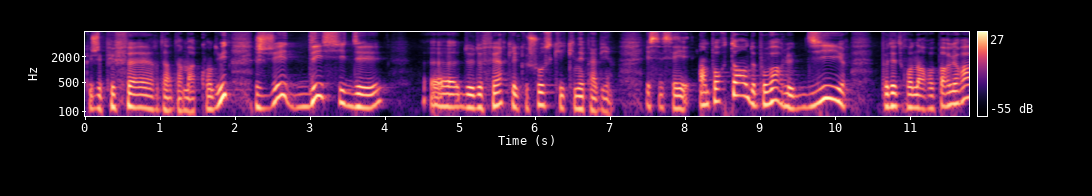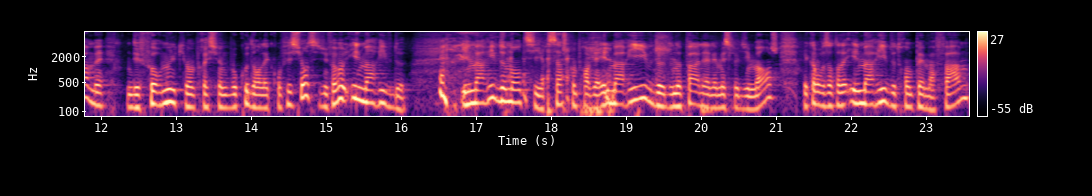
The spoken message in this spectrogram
que j'ai pu faire dans ma conduite. J'ai décidé euh, de, de, faire quelque chose qui, qui n'est pas bien. Et c'est important de pouvoir le dire peut-être on en reparlera, mais des formules qui m'impressionnent beaucoup dans la confession, c'est une formule il m'arrive de. Il m'arrive de mentir, ça je comprends bien. Il m'arrive de, de, ne pas aller à la messe le dimanche, mais quand vous entendez il m'arrive de tromper ma femme,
